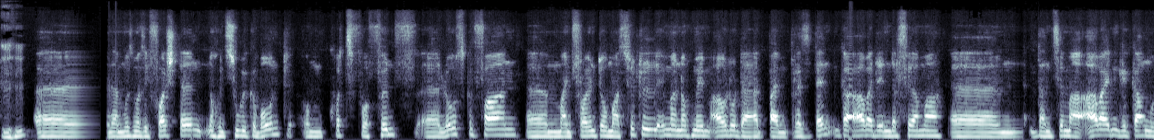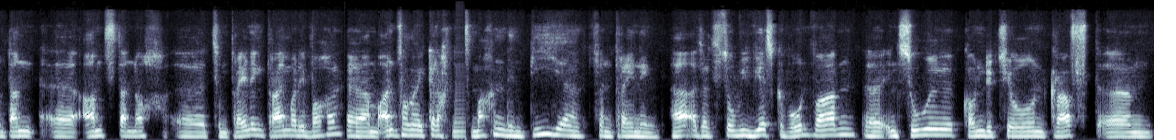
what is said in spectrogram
Mhm. Äh, da muss man sich vorstellen, noch in Zuge gewohnt, um kurz vor fünf äh, losgefahren. Äh, mein Freund Thomas Hüttel immer noch mit dem Auto, der hat beim Präsidenten gearbeitet in der Firma. Ähm, dann sind wir arbeiten gegangen und dann äh, abends dann noch äh, zum Training, dreimal die Woche. Äh, am Anfang habe ich gedacht, was machen denn die hier für ein Training? Ja, also so wie wir es gewohnt waren, in Suhl, Kondition, Kraft, ähm,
